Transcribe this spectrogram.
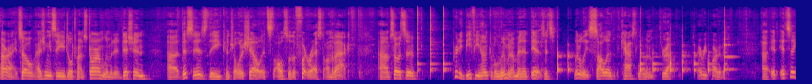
Alright, so as you can see, Dualtron Storm limited edition. Uh, this is the controller shell. It's also the footrest on the back. Um, so it's a pretty beefy hunk of aluminum, and it is. It's literally solid cast aluminum throughout, every part of it. Uh, it, it's a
